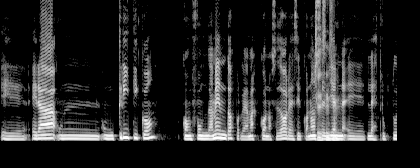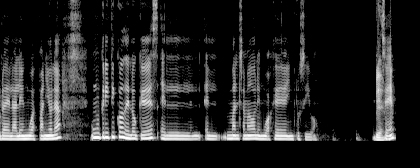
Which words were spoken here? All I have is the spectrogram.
eh, era un, un crítico con fundamentos, porque además conocedor, es decir, conoce Sí, sí, bien sí. eh, la estructura de la lengua española, un crítico de lo que es el, el mal llamado lenguaje inclusivo. Bien.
